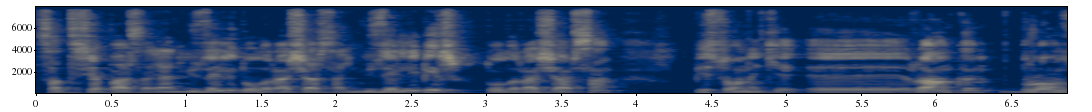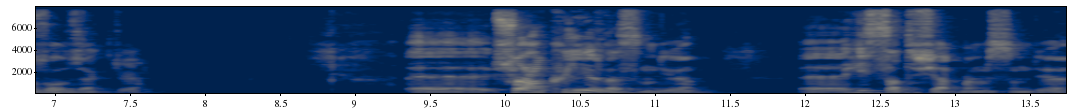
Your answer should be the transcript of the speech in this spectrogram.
satış yaparsan yani 150 dolar aşarsan 151 dolar aşarsan bir sonraki e, rankın bronz olacak diyor. E, şu an clear'dasın diyor. E, hiç satış yapmamışsın diyor.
